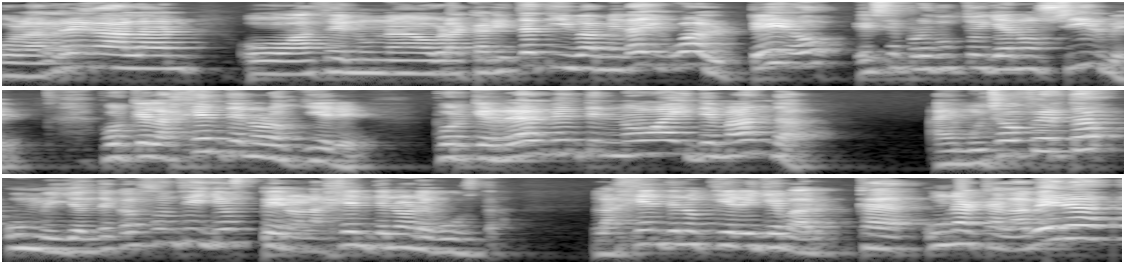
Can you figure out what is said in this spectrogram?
o las regalan, o hacen una obra caritativa, me da igual, pero ese producto ya no sirve, porque la gente no lo quiere, porque realmente no hay demanda. Hay mucha oferta, un millón de calzoncillos, pero a la gente no le gusta. La gente no quiere llevar una calavera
